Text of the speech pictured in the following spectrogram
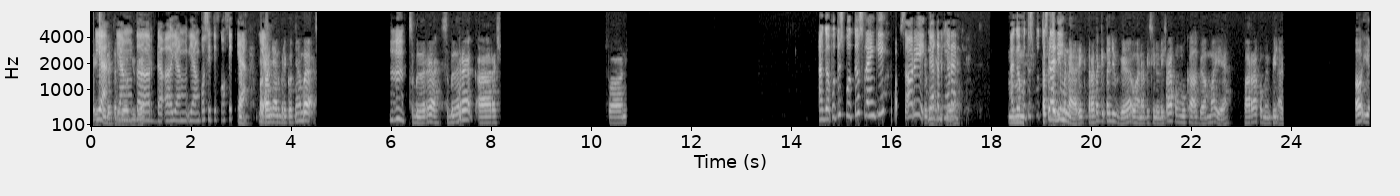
Iya, yang ter uh, yang yang positif COVID ya. Nah, pertanyaan ya. berikutnya Mbak, Mm-mm. Sebenarnya sebenarnya uh, respon Agak putus-putus, Frankie. Sorry, nggak gitu kedengeran. ya. Agak Hmm, putus-putus tapi tadi. tadi menarik, ternyata kita juga Wahana Visi Indonesia para pemuka agama ya, para pemimpin agama. Oh iya,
